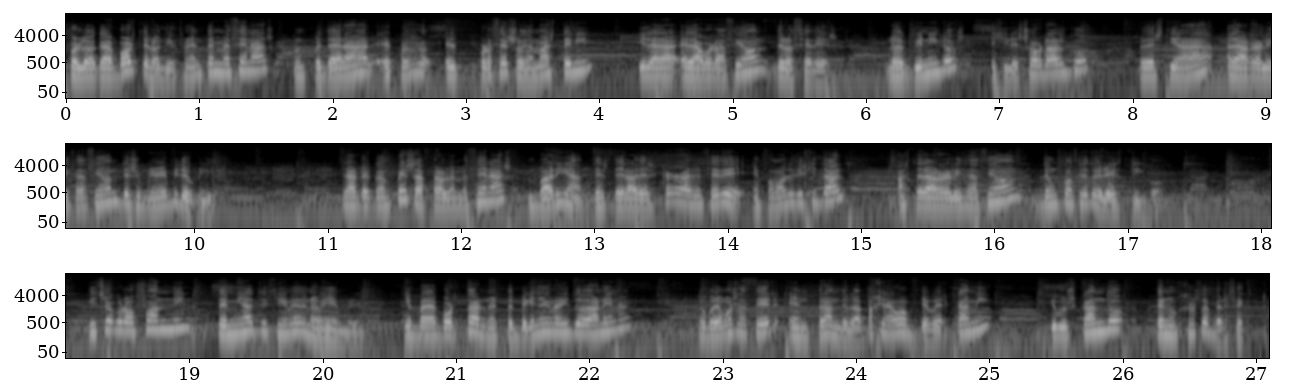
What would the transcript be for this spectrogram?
Con lo que aporte los diferentes mecenas completarán el proceso, el proceso de mastering y la elaboración de los CDs, los vinilos y si les sobra algo lo destinarán a la realización de su primer videoclip. Las recompensas para los mecenas varían desde la descarga del CD en formato digital hasta la realización de un concierto eléctrico. Dicho crowdfunding termina el 19 de noviembre y para aportar nuestro pequeño granito de arena lo podemos hacer entrando en la página web de Berkami y buscando Ten un gesto perfecto.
